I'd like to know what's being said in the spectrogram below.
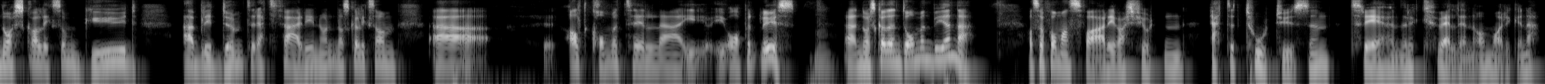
Når skal liksom Gud uh, bli dømt rettferdig? Når, nå skal liksom uh, alt komme til uh, i, i, åpent lys? Mm. når skal den dommen begynne? Og så får man svaret i vers 14 etter 2300 kvelden og morgener.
